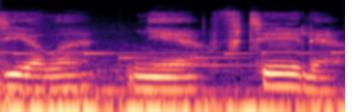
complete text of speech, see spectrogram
Дело не в теле.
